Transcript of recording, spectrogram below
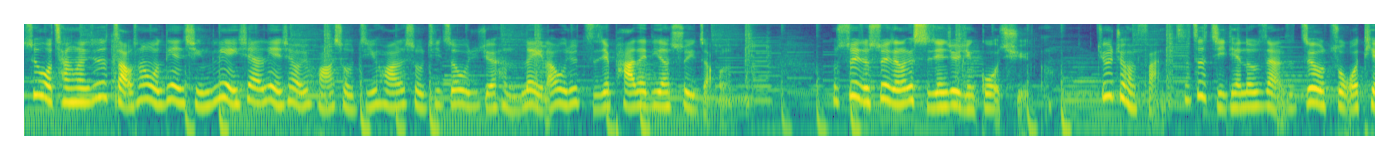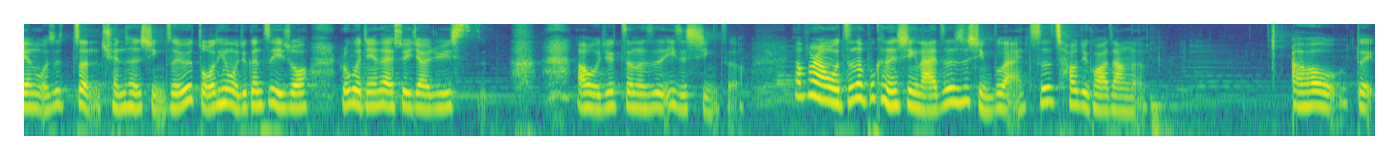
所以我常常就是早上我练琴练一下练一下，我就划手机，划了手机之后我就觉得很累，然后我就直接趴在地上睡着了。我睡着睡着，那个时间就已经过去了。就就很烦，是这几天都是这样子，只有昨天我是整全程醒着，因为昨天我就跟自己说，如果今天再睡觉就去死，然后我就真的是一直醒着，要不然我真的不可能醒来，真的是醒不来，真是超级夸张了。然后对，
